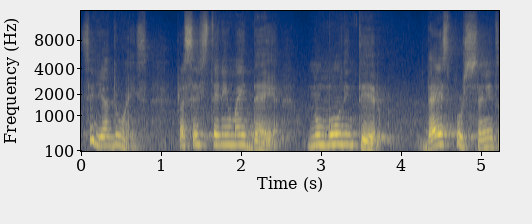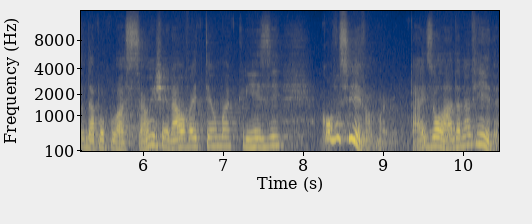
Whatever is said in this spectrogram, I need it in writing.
seria a doença. Para vocês terem uma ideia, no mundo inteiro, 10% da população em geral vai ter uma crise convulsiva, está isolada na vida.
